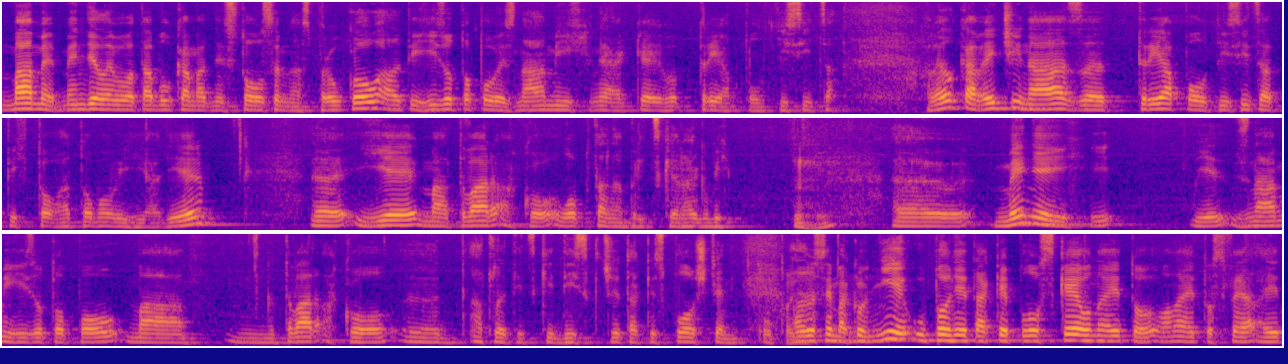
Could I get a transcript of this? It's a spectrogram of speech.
máme, Mendelevová tabulka má dnes 118 prvkov, ale tých izotopov je známych nejakého 3,5 tisíca. A veľká väčšina z 3,5 tisíca týchto atomových jadier e, je, má tvar ako lopta na britské rugby. Uh-huh. E, menej je známych izotopov má tvar ako e, atletický disk, čiže také sploštený. Úplne. Ale zase ako nie úplne také ploské, ona je to, ona je to sféra a je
